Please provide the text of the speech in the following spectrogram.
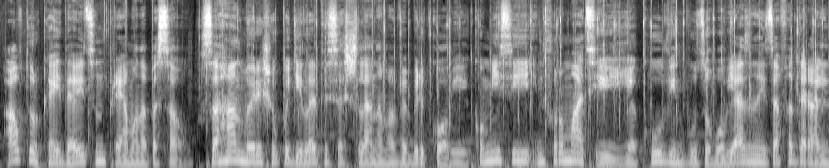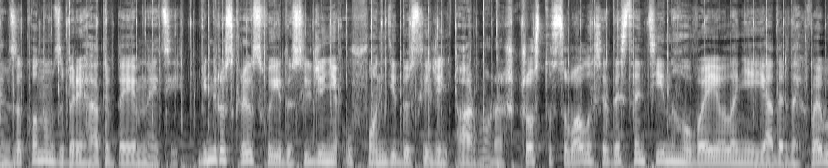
Автор Кей Девідсон прямо написав: Саган вирішив поділитися з членами вибіркової комісії інформацією, яку він був зобов'язаний за федеральним законом зберігати в таємниці. Він розкрив свої дослідження у фонді досліджень Армора, що стосувалося дистанційного виявлення ядерних вибухів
